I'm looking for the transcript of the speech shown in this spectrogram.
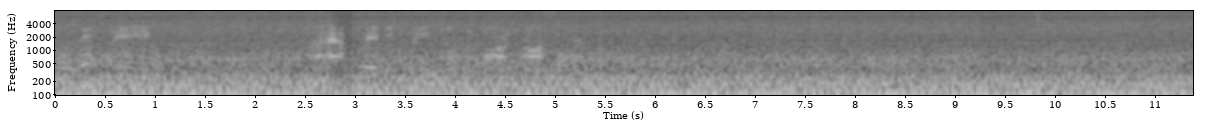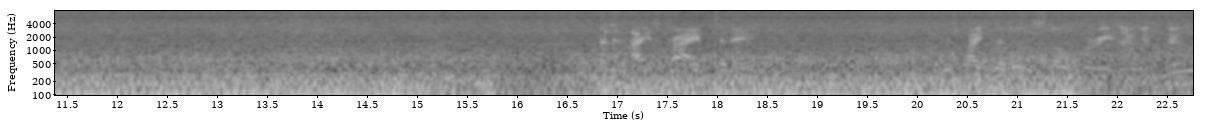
We're roughly uh, halfway between Omaha and Hawthorne. Been a nice drive today. Despite the little snow flurries I went through,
